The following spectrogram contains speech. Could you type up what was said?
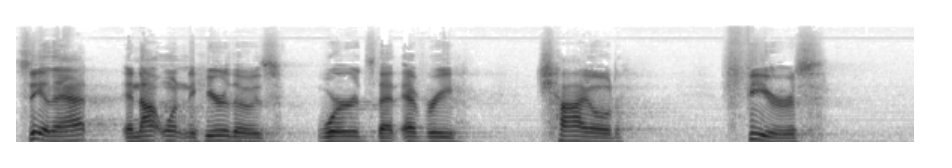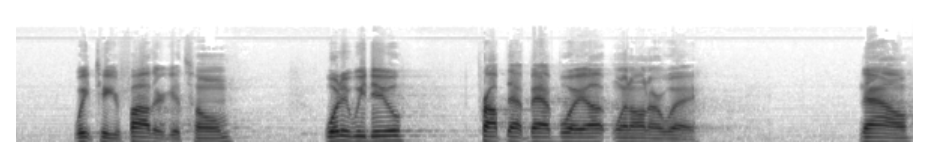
Seeing that and not wanting to hear those words that every child fears wait till your father gets home. What did we do? Prop that bad boy up, went on our way. Now,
